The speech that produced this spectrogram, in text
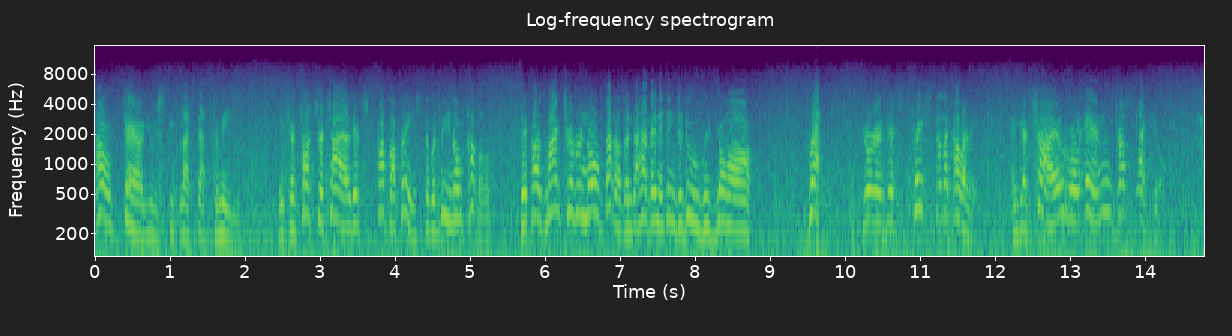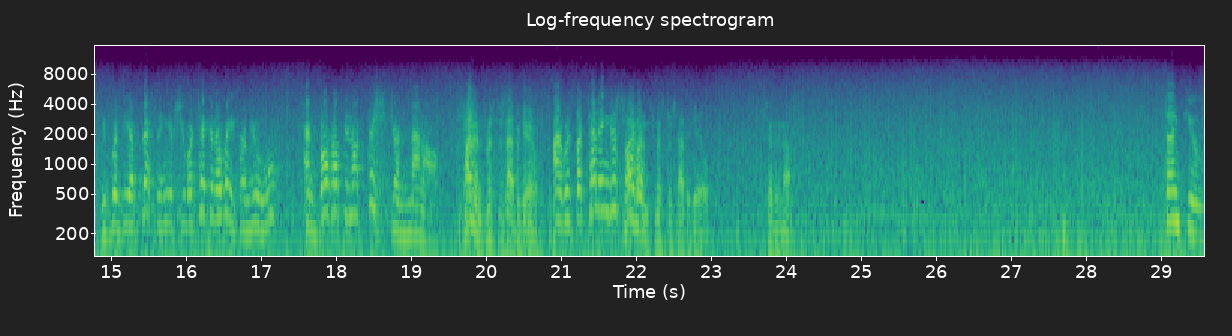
How dare you speak like that to me? If you taught your child its proper place, there would be no trouble. Because my children know better than to have anything to do with your brat. You're a disgrace to the colony, and your child will end just like you. It would be a blessing if she were taken away from you and brought up in a Christian manner. Silence, Mistress Abigail. I was but telling this Silence, woman... Mistress Abigail. Said enough. Thank you,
